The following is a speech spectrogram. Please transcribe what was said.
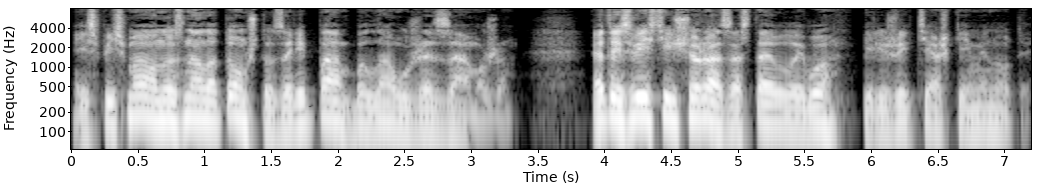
из письма он узнал о том, что Зарипа была уже замужем. Это известие еще раз заставило его пережить тяжкие минуты.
